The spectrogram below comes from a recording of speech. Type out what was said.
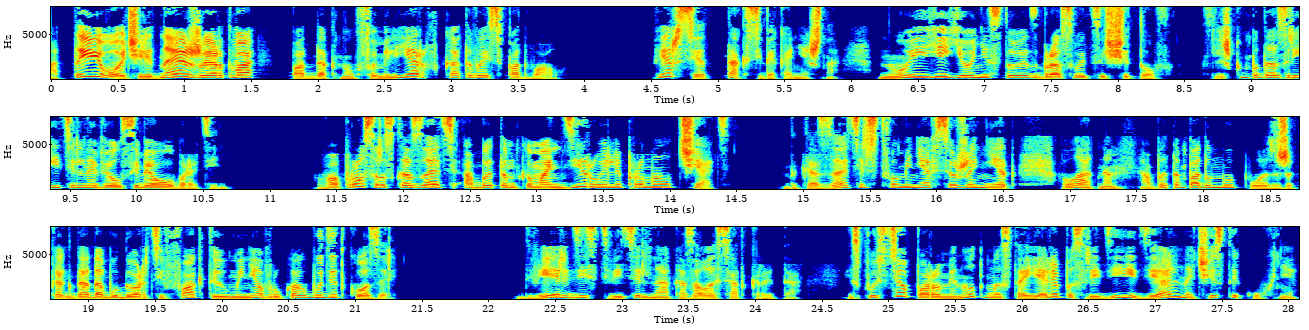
«А ты его очередная жертва», — поддакнул фамильяр, вкатываясь в подвал. Версия так себе, конечно, но и ее не стоит сбрасывать со счетов. Слишком подозрительно вел себя оборотень. Вопрос рассказать об этом командиру или промолчать. Доказательств у меня все же нет. Ладно, об этом подумаю позже, когда добуду артефакт, и у меня в руках будет козырь. Дверь действительно оказалась открыта. И спустя пару минут мы стояли посреди идеально чистой кухни.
